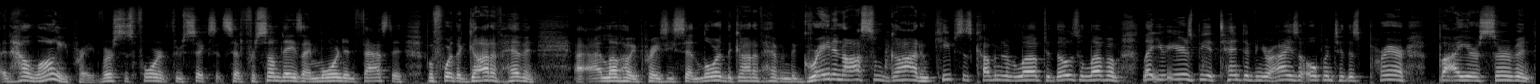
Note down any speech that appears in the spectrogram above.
and how long he prayed. Verses 4 through 6, it said, For some days I mourned and fasted before the God of heaven. I love how he prays. He said, Lord, the God of heaven, the great and awesome God who keeps his covenant of love to those who love him, let your ears be attentive and your eyes open to this prayer by your servant.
